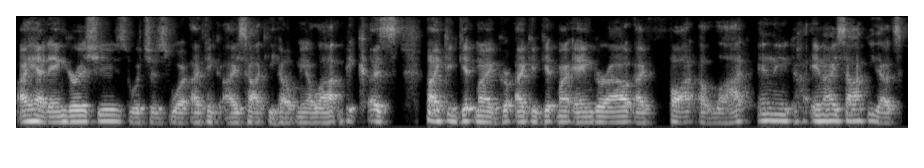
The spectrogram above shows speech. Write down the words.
I had anger issues, which is what I think ice hockey helped me a lot because I could get my I could get my anger out. I fought a lot in the in ice hockey. That's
